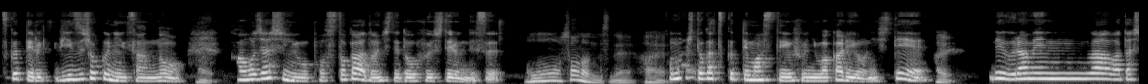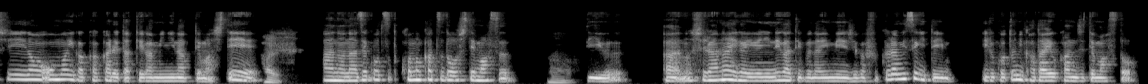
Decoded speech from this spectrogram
作ってるビーズ職人さんのはい。顔写真をポストカードにして同封してるんです。おー、そうなんですね。はいこ。の人が作ってますっていうふうにわかるようにして、はい。で、裏面は私の思いが書かれた手紙になってまして、はい。あの、なぜこつこの活動をしてますっうん。ていう、あの、知らないがゆえにネガティブなイメージが膨らみすぎていることに課題を感じてますと。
